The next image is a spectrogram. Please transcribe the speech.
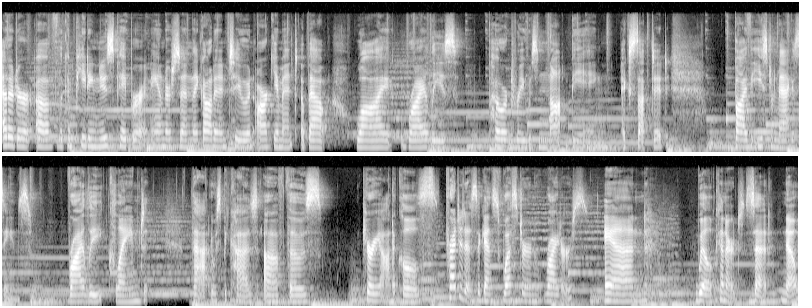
editor of the competing newspaper in Anderson, they got into an argument about why Riley's poetry was not being accepted by the Eastern magazines. Riley claimed that it was because of those periodicals' prejudice against Western writers. And Will Kennard said, No,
